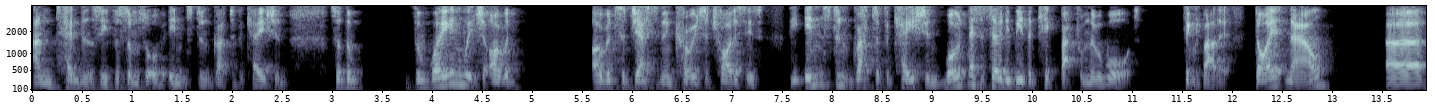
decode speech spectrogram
and tendency for some sort of instant gratification. So the the way in which I would I would suggest and encourage to try this is the instant gratification won't necessarily be the kickback from the reward. Think about it. Diet now, uh,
